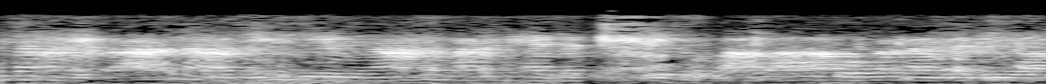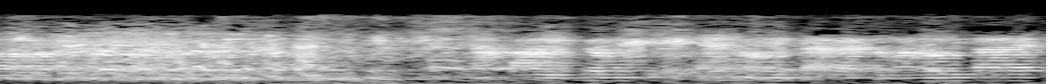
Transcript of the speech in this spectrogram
තමයි ප්‍රාර්ථනාව තියෙන ජීවිත නාස මට මේ ඇදලා පිස්සු වාවා ඕක කරන්න කියලා කාලික ක්‍රමයේ යනවා විකාරක මනෝ විකාරක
